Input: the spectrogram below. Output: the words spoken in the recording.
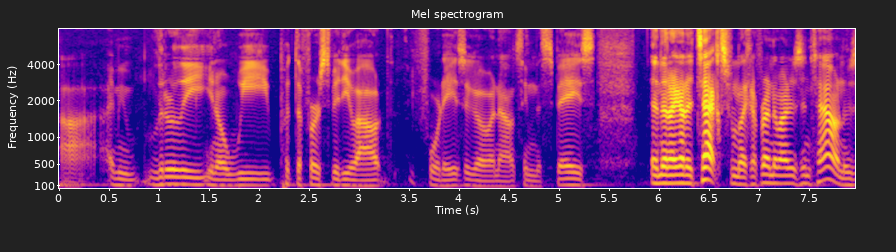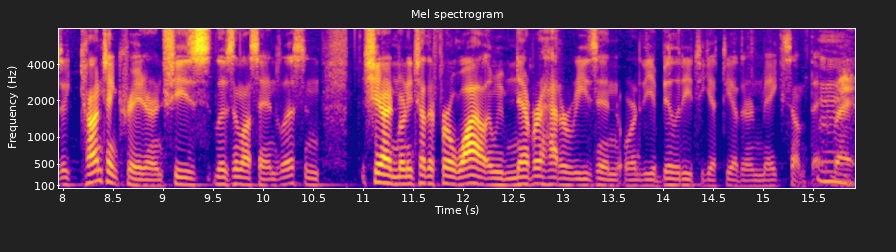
Uh, I mean, literally, you know, we put the first video out four days ago announcing the space, and then I got a text from like a friend of mine who's in town, who's a content creator, and she's lives in Los Angeles, and she and I have known each other for a while, and we've never had a reason or the ability to get together and make something Right.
